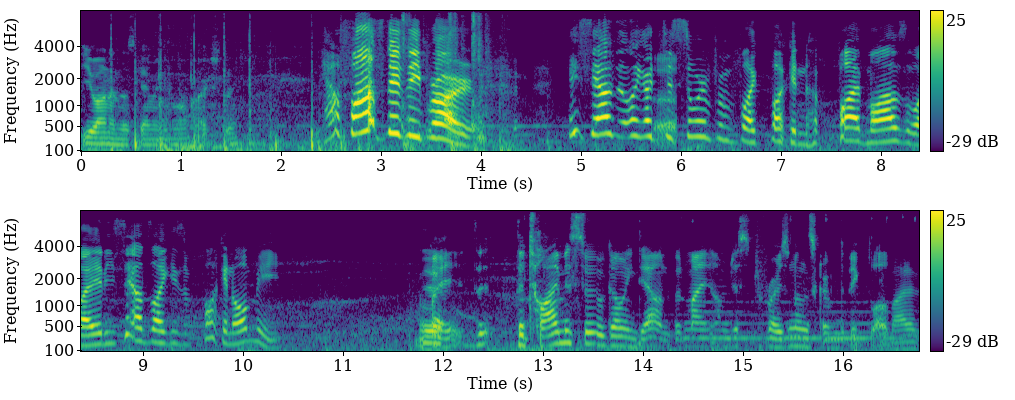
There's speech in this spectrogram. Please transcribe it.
You aren't in this game anymore, actually. How fast is he, bro? He sounds like I just saw him from like fucking five miles away, and he sounds like he's fucking on me. Yeah. Wait, the, the time is still going down, but my I'm just frozen on the screen with the big blob. Might have.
